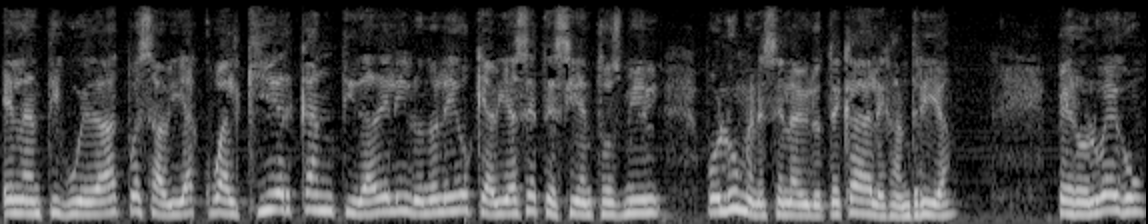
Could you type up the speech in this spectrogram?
En la antigüedad pues había cualquier cantidad de libros. No le digo que había 700 mil volúmenes en la biblioteca de Alejandría, pero luego,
